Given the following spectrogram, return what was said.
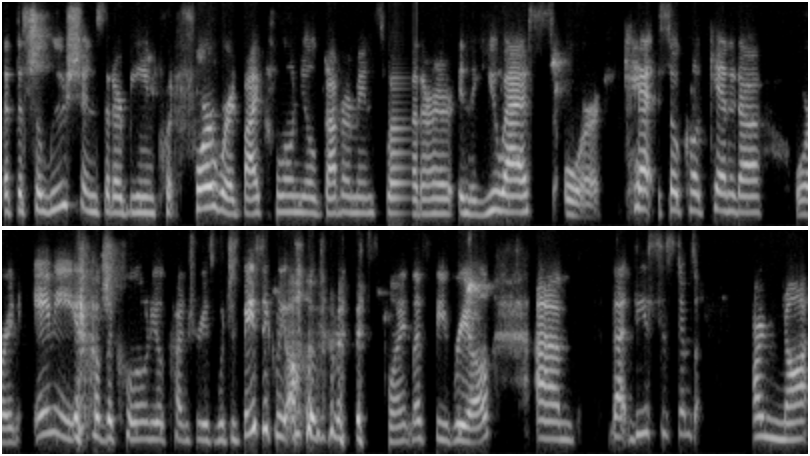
that the solutions that are being put forward by colonial governments, whether in the US or so called Canada or in any of the colonial countries, which is basically all of them at this point, let's be real, um, that these systems are not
